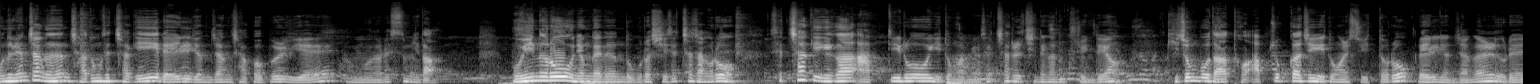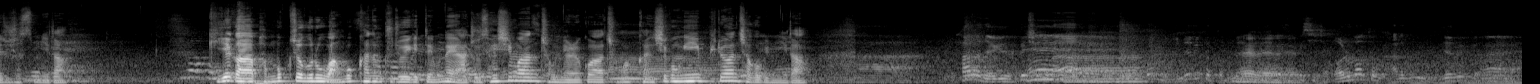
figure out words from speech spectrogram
오늘 현장은 자동 세차기 레일 연장 작업을 위해 방문을 했습니다. 무인으로 운영되는 노브러시 세차장으로 세차 기계가 앞뒤로 이동하며 세차를 진행하는 구조인데요. 기존보다 더 앞쪽까지 이동할 수 있도록 레일 연장을 의뢰해 주셨습니다. 기계가 반복적으로 왕복하는 구조이기 때문에 아주 세심한 정렬과 정확한 시공이 필요한 작업입니다. 팔은 여기서 끝이구나. 네. 문제될 것도 없네. 네네네. 얼마큼 가는지 문제될 게 없네.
